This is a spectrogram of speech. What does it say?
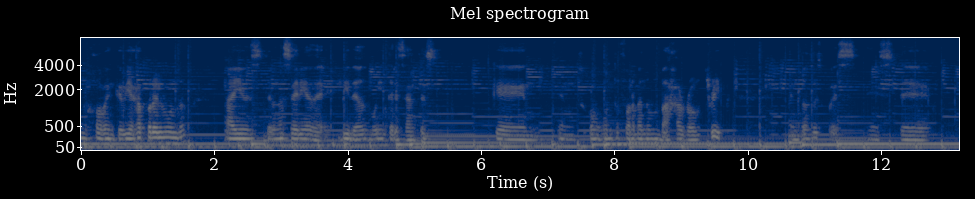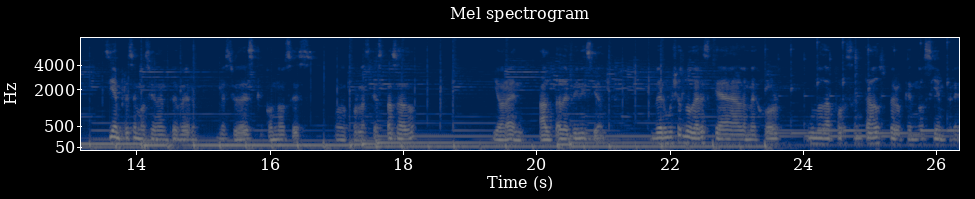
Un, joven que viaja por el mundo. Hay este, una serie de videos muy interesantes que en, su conjunto forman un baja road trip. Entonces, pues, este, siempre es emocionante ver las ciudades que conoces o por las que has pasado y ahora en alta definición ver muchos lugares que a lo mejor uno da por sentados, pero que no siempre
